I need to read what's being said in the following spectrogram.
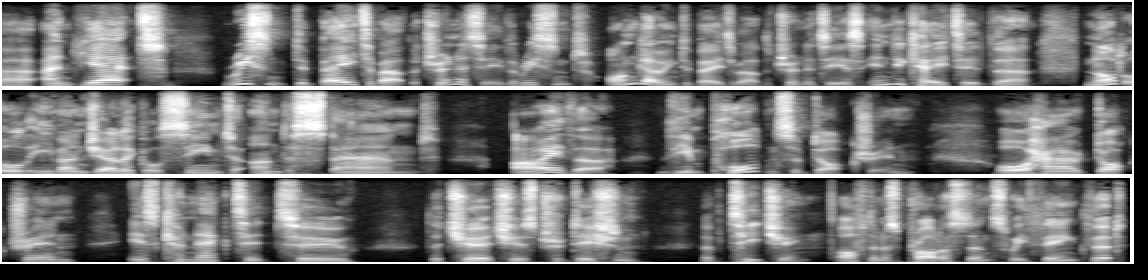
uh, and yet recent debate about the Trinity, the recent ongoing debate about the Trinity, has indicated that not all evangelicals seem to understand either the importance of doctrine or how doctrine is connected to the church's tradition of teaching. Often, as Protestants, we think that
